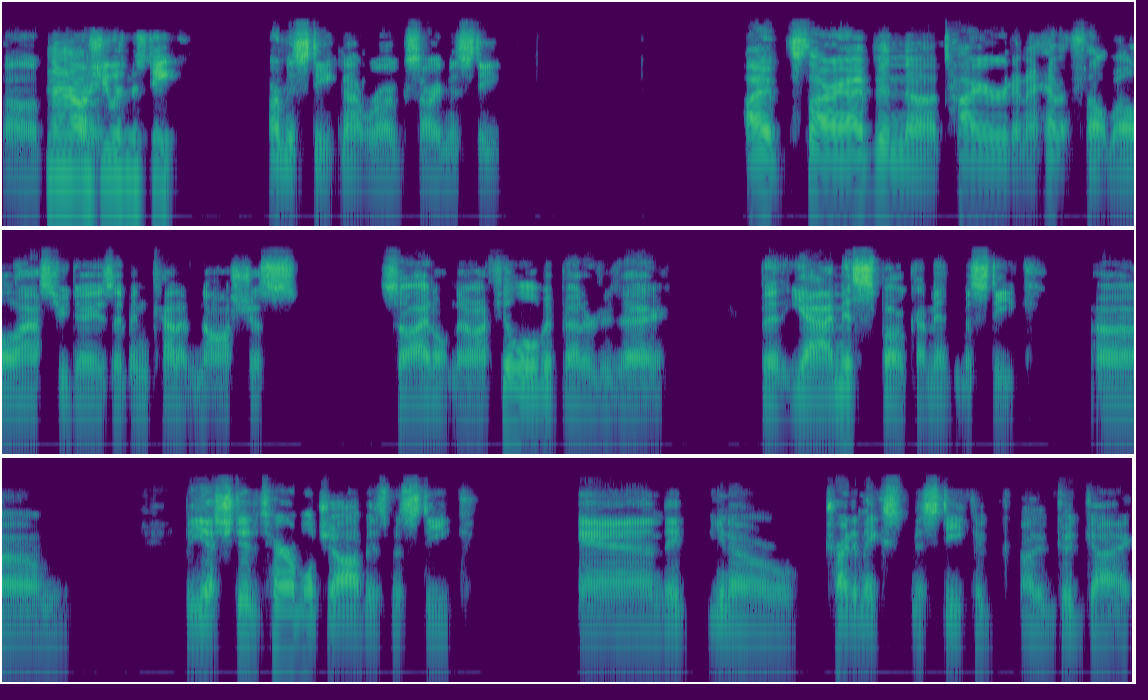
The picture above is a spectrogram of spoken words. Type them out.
Uh, no, no, she was Mystique. Or Mystique, not Rogue. Sorry, Mystique. I'm sorry. I've been uh, tired and I haven't felt well the last few days. I've been kind of nauseous, so I don't know. I feel a little bit better today but yeah, I misspoke. I meant Mystique. Um, but yeah, she did a terrible job as Mystique, and they, you know, try to make Mystique a, a good guy,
